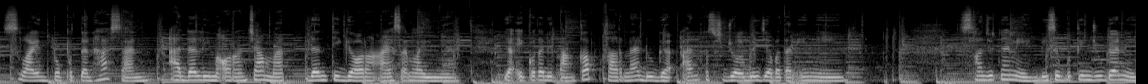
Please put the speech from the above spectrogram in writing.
Selain Puput dan Hasan, ada lima orang camat dan tiga orang ASN lainnya yang ikutan ditangkap karena dugaan kasus jual beli jabatan ini. Selanjutnya nih, disebutin juga nih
